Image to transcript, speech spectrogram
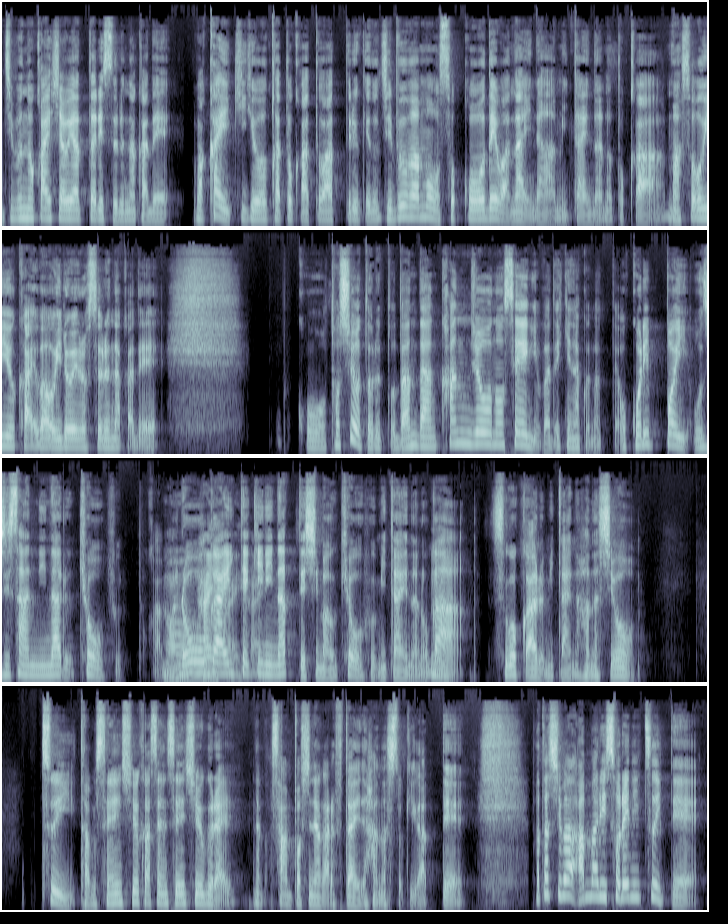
自分の会社をやったりする中で、若い起業家とかと会ってるけど、自分はもうそこではないな、みたいなのとか、まあそういう会話をいろいろする中で、こう、年を取るとだんだん感情の制御ができなくなって、怒りっぽいおじさんになる恐怖とか、まあ、老害的になってしまう恐怖みたいなのが、すごくあるみたいな話を、つい多分先週か先々週ぐらい、なんか散歩しながら二人で話す時があって、私はあんまりそれについて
